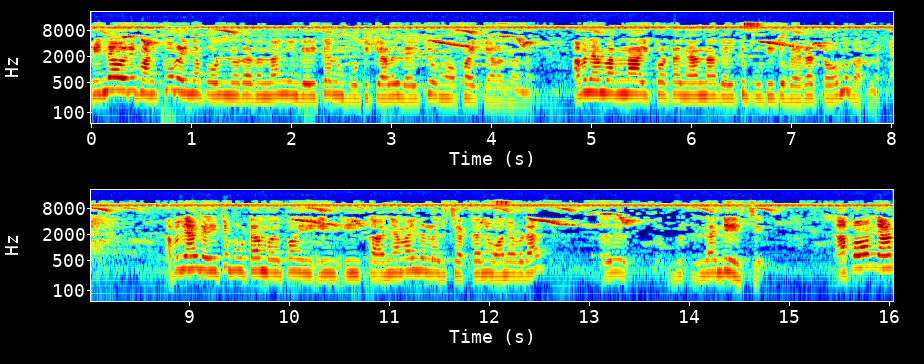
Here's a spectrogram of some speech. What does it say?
പിന്നെ ഒരു മണിക്കൂർ കഴിഞ്ഞപ്പോൾ എന്നോട് പറഞ്ഞാൽ ഞാൻ ഗേറ്റ് അങ്ങ് പൂട്ടിക്കാൾ ലൈറ്റ് അങ്ങ് ഓഫ് ആക്കിയാളെന്ന് അപ്പൊ ഞാൻ പറഞ്ഞ ആയിക്കോട്ടെ ഞാൻ ആ ഗേറ്റ് പൂട്ടിയിട്ട് വരട്ടോ എന്ന് പറഞ്ഞു. അപ്പൊ ഞാൻ ഗേറ്റ് പൂട്ടാൻ പോയപ്പോ ഈ- ഈ കാഞ്ഞാമയിലുള്ള ഒരു ചെക്കന് ഓനവിടെ ലഞ്ചയിച്ച് അപ്പൊ ഞാൻ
